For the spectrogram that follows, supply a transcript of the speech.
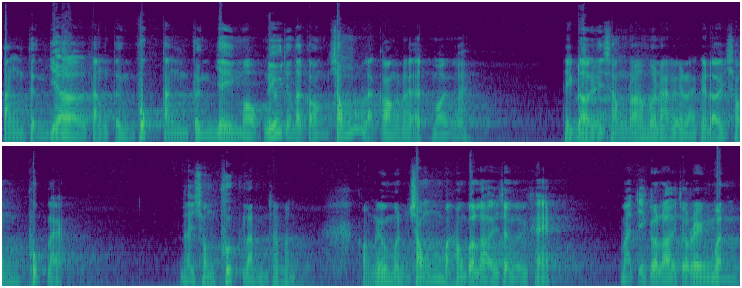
tăng từng giờ, tăng từng phút, tăng từng giây một. Nếu chúng ta còn sống là còn lợi ích mọi người. Thì đời sống đó mới lại là cái đời sống phúc lạc, đời sống phước lành cho mình còn nếu mình sống mà không có lợi cho người khác, mà chỉ có lợi cho riêng mình,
